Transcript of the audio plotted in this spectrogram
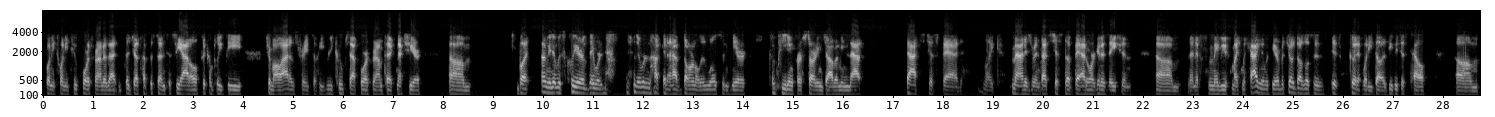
2022 fourth rounder that the Jets have to send to Seattle to complete the Jamal Adams trade. So he recoups that fourth round pick next year. Um, but I mean, it was clear they were they were not going to have Darnold and Wilson here competing for a starting job. I mean that that's just bad like management. That's just a bad organization. Um, and if maybe if Mike Maccagnan was here, but Joe Douglas is is good at what he does. You could just tell. Um,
